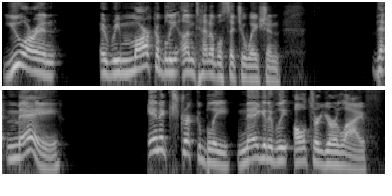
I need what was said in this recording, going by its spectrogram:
you are in a remarkably untenable situation that may inextricably negatively alter your life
